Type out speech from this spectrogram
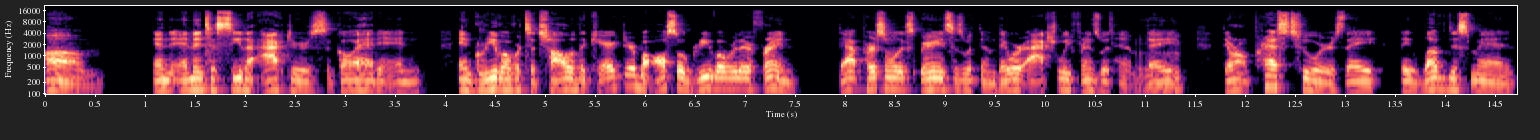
Um, and and then to see the actors go ahead and and grieve over T'Challa the character, but also grieve over their friend. They had personal experiences with them. They were actually friends with him. They Mhm. they were on press tours. They they loved this man.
